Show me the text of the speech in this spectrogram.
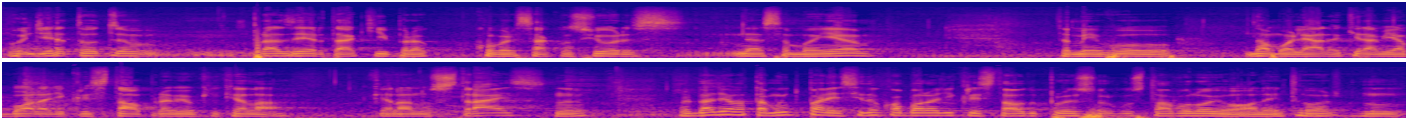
Bom dia a todos, é um prazer estar aqui para conversar com os senhores nessa manhã. Também vou dar uma olhada aqui na minha bola de cristal para ver o que, que, ela, que ela nos traz. Né? Na verdade, ela está muito parecida com a bola de cristal do professor Gustavo Loyola, então não,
